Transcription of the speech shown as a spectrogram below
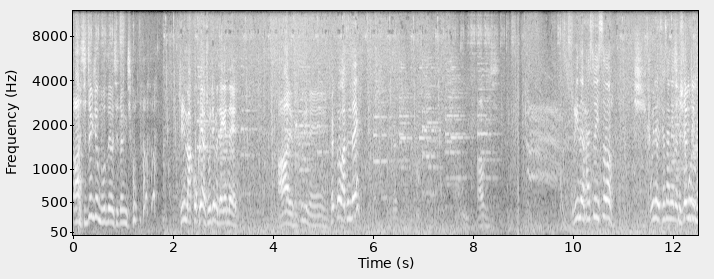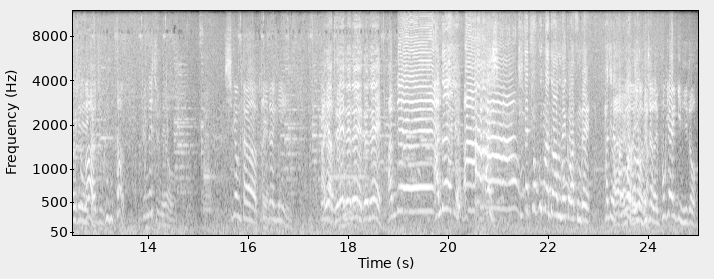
아 재장전 못해요 재장전. 길 맞고 그냥 조지면 되겠네. 아 이거 개꿀이네. 될 것 같은데? 아우 씨. 우리는 할 수 있어. 우리는 세상에서 최고의 정신이니까. 아주 그냥 끝내주네요. 시경타 피해량이 아니야 돼 돼 돼 돼돼 안돼! 안돼! 아! 진짜 조금만 더 하면 될 것 같은데. 하지만 야, 한 이거, 번만 이거 더 괜찮아. 포기하긴 잃어.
